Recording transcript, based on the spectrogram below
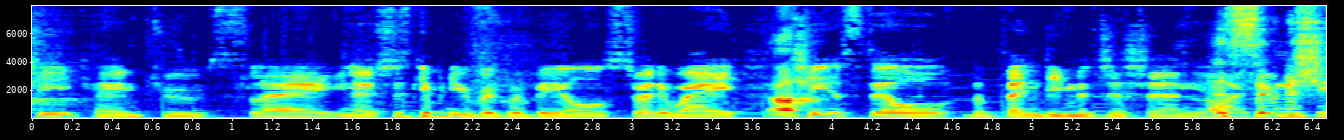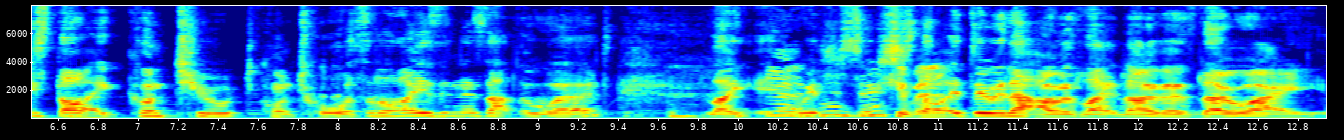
she came to slay. You know, she's giving you rig reveals straight away. She is still the bendy magician. Like, As soon as she started contour contouralizing, is that the word? Like Yeah, when, as soon as she started doing that, I was like, no, there's no way.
